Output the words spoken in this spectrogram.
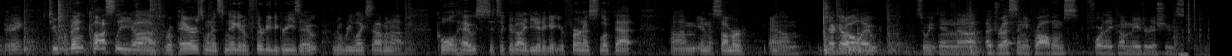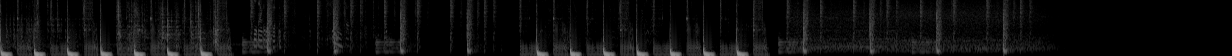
Okay. To prevent costly uh, repairs when it's negative 30 degrees out, nobody likes having a cold house. It's a good idea to get your furnace looked at um, in the summer. Um, check it all out so we can uh, address any problems before they become major issues.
